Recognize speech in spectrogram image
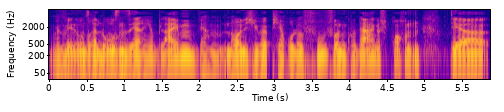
Wenn wir in unserer losen Serie bleiben, wir haben neulich über Pierrot Le Fou von Godard gesprochen, der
